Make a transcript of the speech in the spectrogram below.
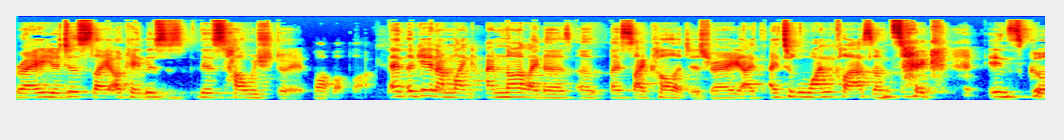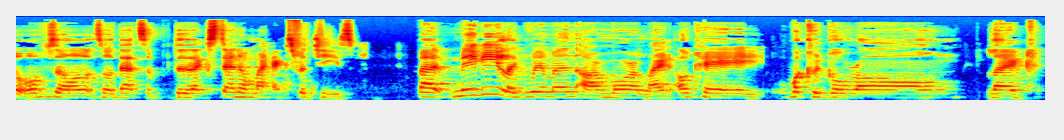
right? You're just like okay, this is this is how we should do it, blah blah blah. And again, I'm like I'm not like a, a, a psychologist, right? I, I took one class on psych in school, so so that's the extent of my expertise. But maybe like women are more like okay, what could go wrong? Like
